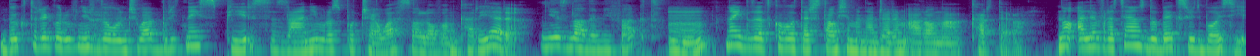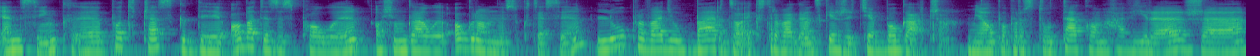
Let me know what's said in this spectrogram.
do którego również dołączyła Britney Spears, zanim rozpoczęła solową karierę. Nieznany mi fakt. Mm. No i dodatkowo też stał się menadżerem Arona Cartera. No ale wracając do Backstreet Boys i NSYNC, e, podczas gdy oba te zespoły osiągały ogromne sukcesy, Lou prowadził bardzo ekstrawaganckie życie bogacza. Miał po prostu taką hawirę, że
